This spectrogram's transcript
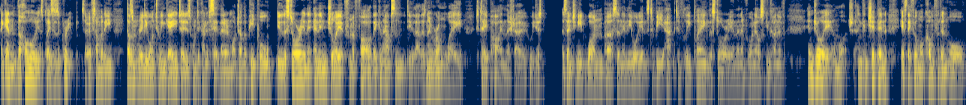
again, the whole audience plays as a group. So if somebody doesn't really want to engage, they just want to kind of sit there and watch other people do the story and, and enjoy it from afar, they can absolutely do that. There's no wrong way to take part in the show. We just essentially need one person in the audience to be actively playing the story, and then everyone else can kind of enjoy and watch and can chip in if they feel more confident or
